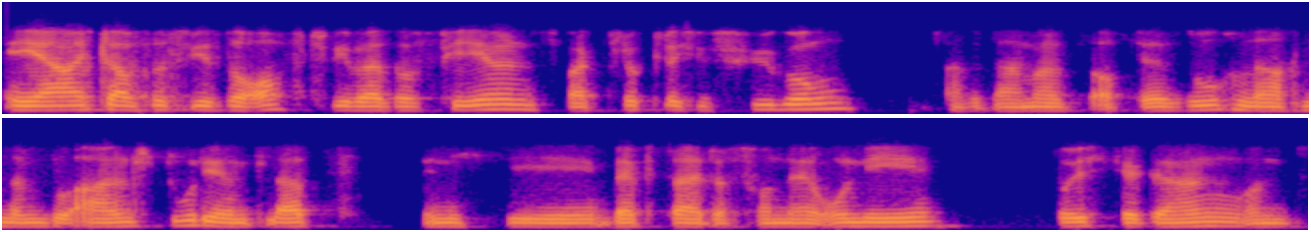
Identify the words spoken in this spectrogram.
Ja, ich glaube, es ist wie so oft, wie bei so vielen, es war glückliche Fügung. Also damals auf der Suche nach einem dualen Studienplatz bin ich die Webseite von der Uni durchgegangen und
